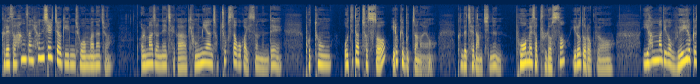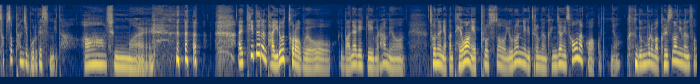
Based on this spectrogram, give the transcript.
그래서 항상 현실적인 조언만 하죠. 얼마 전에 제가 경미한 접촉사고가 있었는데 보통 어디 다쳤어? 이렇게 묻잖아요. 근데 제 남친은 보험회사 불렀어? 이러더라고요. 이 한마디가 왜 이렇게 섭섭한지 모르겠습니다. 아, 정말. 아니, 티들은 다 이렇더라고요. 만약에 게임을 하면. 저는 약간 대왕 F로서 이런 얘기 들으면 굉장히 서운할 것 같거든요. 눈물을 막 글썽이면서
